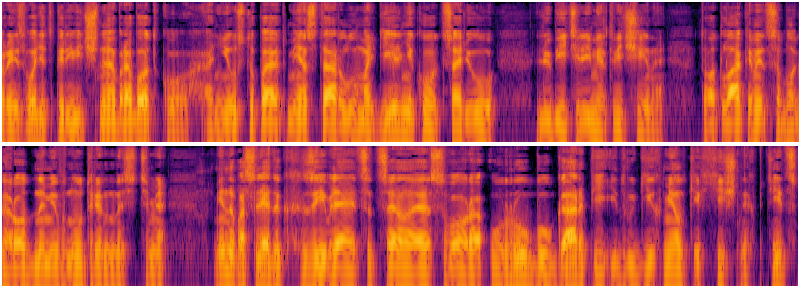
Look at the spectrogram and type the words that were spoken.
производят первичную обработку. Они уступают место орлу-могильнику, царю любителей мертвечины. Тот лакомится благородными внутренностями. И напоследок заявляется целая свора урубу, гарпий и других мелких хищных птиц,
